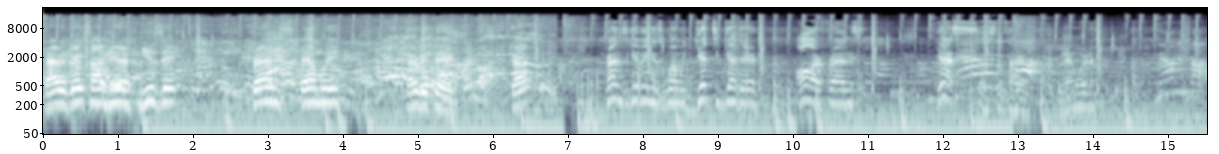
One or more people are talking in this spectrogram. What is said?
We're having a great time here. Music, friends, family, everything. Got Friendsgiving is when we get together, all our friends. Yes, I'm still tired. Man, we're the- Marilyn and Tom.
